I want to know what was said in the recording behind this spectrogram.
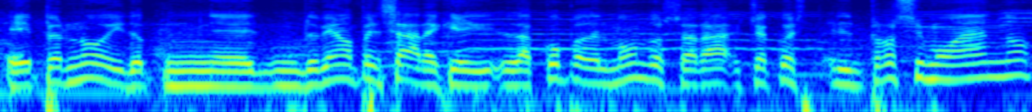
e per noi do, mh, mm, eh, dobbiamo pensare che la Coppa del Mondo sarà, cioè quest, il prossimo anno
